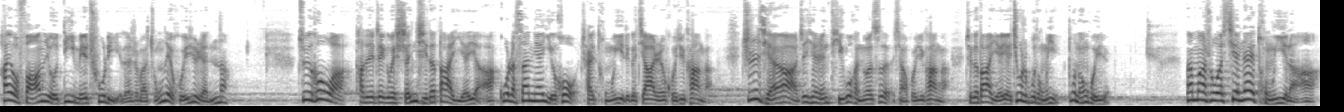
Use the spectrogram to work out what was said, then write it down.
还有房子有地没处理的，是吧？总得回去人呢。最后啊，他的这位神奇的大爷爷啊，过了三年以后才同意这个家人回去看看。之前啊，这些人提过很多次想回去看看，这个大爷爷就是不同意，不能回去。那么说现在同意了啊，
